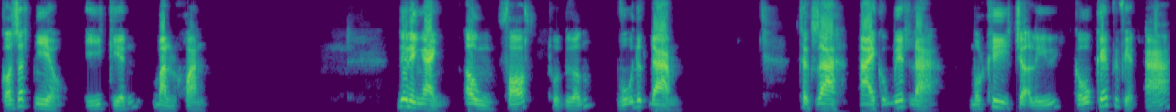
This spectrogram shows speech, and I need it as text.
có rất nhiều ý kiến băn khoăn. Đây là hình ảnh ông Phó Thủ tướng Vũ Đức Đam. Thực ra ai cũng biết là một khi trợ lý cấu kết với Việt Á,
